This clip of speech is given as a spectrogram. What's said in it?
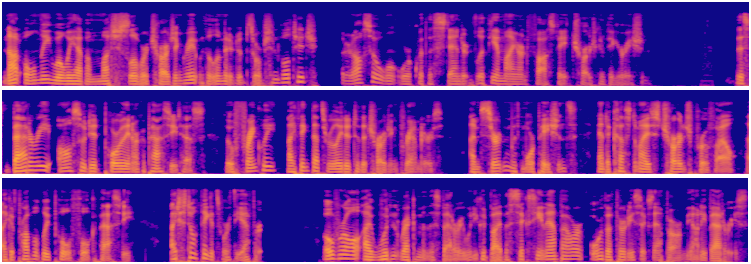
Not only will we have a much slower charging rate with a limited absorption voltage, but it also won't work with a standard lithium iron phosphate charge configuration. This battery also did poorly in our capacity tests, though frankly, I think that's related to the charging parameters. I'm certain with more patience, and a customized charge profile, I could probably pull full capacity. I just don't think it's worth the effort. Overall, I wouldn't recommend this battery when you could buy the 16 amp hour or the 36 amp hour Miady batteries.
